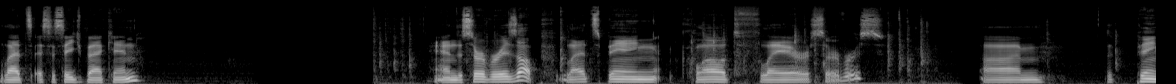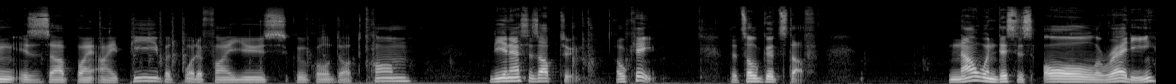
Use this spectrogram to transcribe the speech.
Let's SSH back in. And the server is up. Let's ping Cloudflare servers. Um, the ping is up by IP, but what if I use google.com? DNS is up to. Okay, that's all good stuff. Now when this is all ready,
